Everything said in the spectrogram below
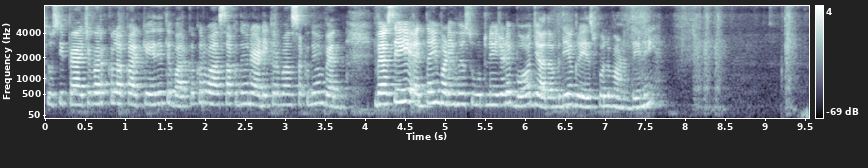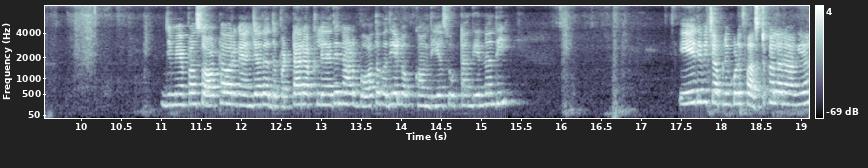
ਤੁਸੀਂ ਪੈਚ ਵਰਕ ਲਾ ਕਰਕੇ ਇਹਦੇ ਤੇ ਵਰਕ ਕਰਵਾ ਸਕਦੇ ਹੋ ਰੈਡੀ ਕਰਵਾ ਸਕਦੇ ਹੋ, ਵੈ- ਵੈਸੇ ਇਹ ਇਦਾਂ ਹੀ ਬਣੇ ਹੋਏ ਸੂਟ ਨੇ ਜਿਹੜੇ ਬਹੁਤ ਜ਼ਿਆਦਾ ਵਧੀਆ ਗ੍ਰੇਸਫੁਲ ਬਣਦੇ ਨੇ। ਜਿਵੇਂ ਆਪਾਂ ਸੌਫਟ ਔਰਗੈਂਜਾ ਦਾ ਦੁਪੱਟਾ ਰੱਖ ਲਿਆ, ਇਹਦੇ ਨਾਲ ਬਹੁਤ ਵਧੀਆ ਲੁੱਕ ਆਉਂਦੀ ਹੈ ਸੂਟਾਂ ਦੀ, ਇਹਨਾਂ ਦੀ। ਇਹ ਇਹਦੇ ਵਿੱਚ ਆਪਣੇ ਕੋਲੇ ਫਸਟ ਕਲਰ ਆ ਗਿਆ।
